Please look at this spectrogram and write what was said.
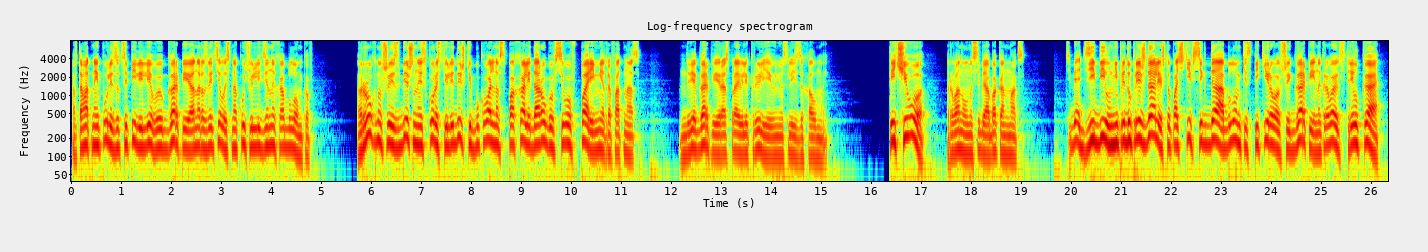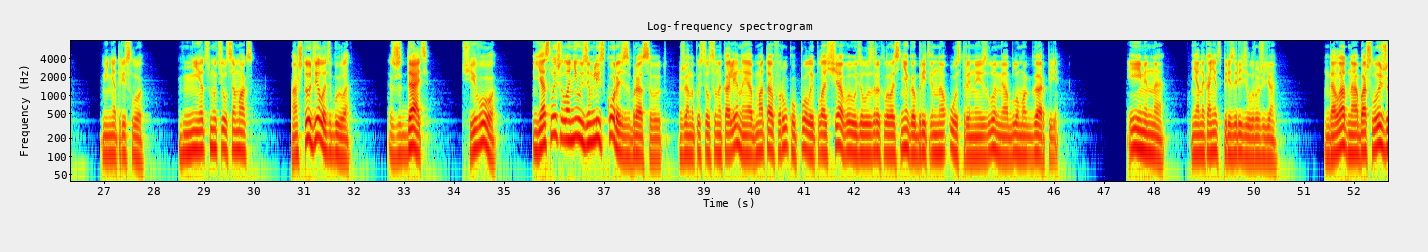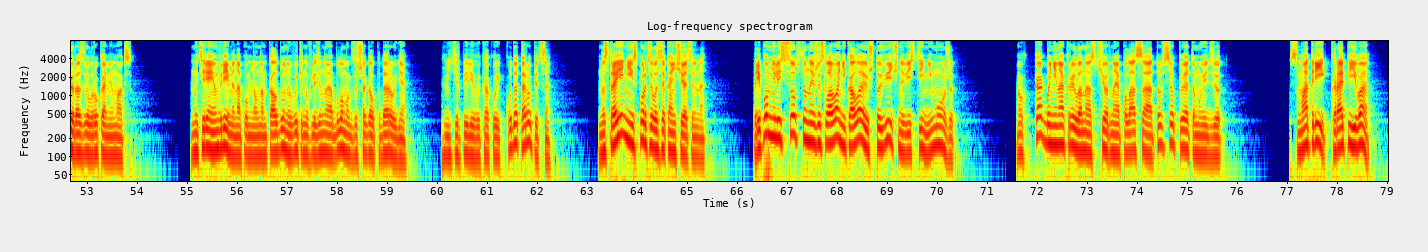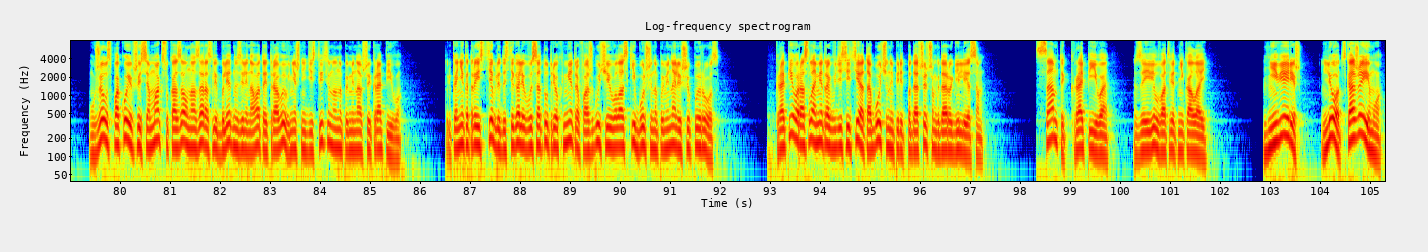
Автоматные пули зацепили левую гарпию, и она разлетелась на кучу ледяных обломков. Рухнувшие с бешеной скоростью ледышки буквально вспахали дорогу всего в паре метров от нас. Две гарпии расправили крылья и унеслись за холмы. «Ты чего?» — рванул на себя Абакан Макс. «Тебя, дебил, не предупреждали, что почти всегда обломки спикировавшей гарпии накрывают стрелка?» Меня трясло. «Нет», — смутился Макс. «А что делать было?» «Ждать». «Чего?» «Я слышал, они у земли скорость сбрасывают». Жан опустился на колено и, обмотав руку полой плаща, выудил из рыхлого снега бритвенно-острый на изломе обломок гарпии. «Именно». Я, наконец, перезарядил ружье. «Да ладно, обошлось же», — развел руками Макс. «Мы теряем время», — напомнил нам колдун и, выкинув ледяной обломок, зашагал по дороге. Нетерпеливый какой. Куда торопится? Настроение испортилось окончательно. Припомнились собственные же слова Николаю, что вечно вести не может. Ох, как бы ни накрыла нас черная полоса, а то все к этому идет. «Смотри, крапива!» Уже успокоившийся Макс указал на заросли бледно-зеленоватой травы, внешне действительно напоминавшей крапиву. Только некоторые стебли достигали в высоту трех метров, а жгучие волоски больше напоминали шипы роз. Крапива росла метрах в десяти от обочины перед подошедшим к дороге лесом. «Сам ты крапива», — заявил в ответ Николай. «Не веришь? Лед, скажи ему!»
